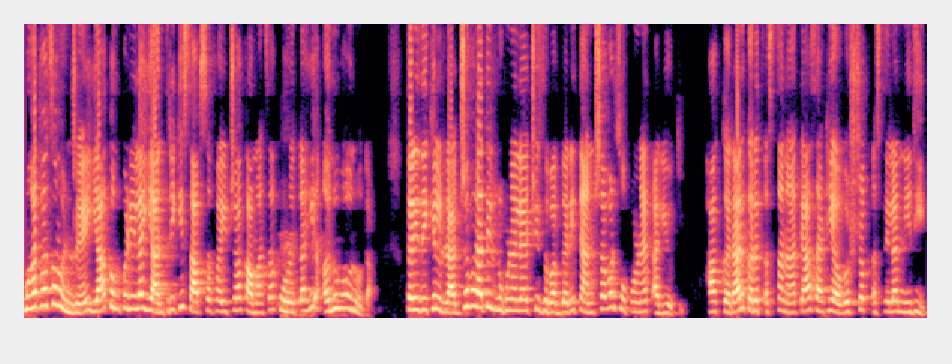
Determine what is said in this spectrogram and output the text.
महत्वाचं म्हणजे या कंपनीला यांत्रिकी साफसफाईच्या कामाचा कोणताही अनुभव नव्हता. तरी देखील राज्यभरातील रुग्णालयाची जबाबदारी त्यांच्यावर सोपवण्यात आली होती. हा करार करत असताना त्यासाठी आवश्यक असलेला निधी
